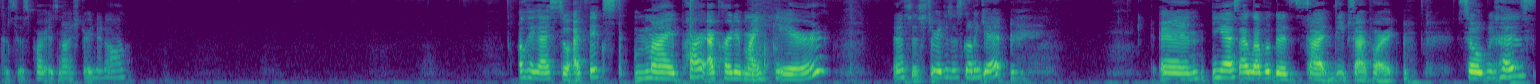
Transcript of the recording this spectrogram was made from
Because this part is not straight at all. Okay, guys, so I fixed my part. I parted my hair. That's as straight as it's gonna get. And yes, I love a good side, deep side part. So because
